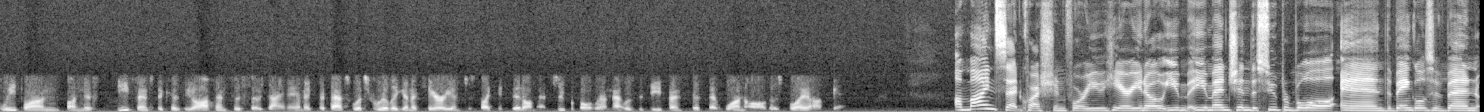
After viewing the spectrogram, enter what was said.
sleep on on this defense because the offense is so dynamic, but that's what's really going to carry them, just like it did on that Super Bowl run. That was the defense that, that won all those playoff games a mindset question for you here. You know, you you mentioned the Super Bowl and the Bengals have been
